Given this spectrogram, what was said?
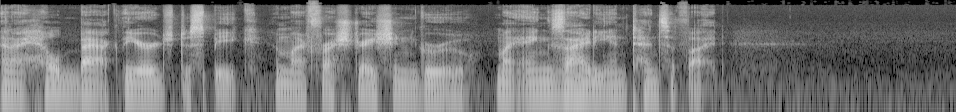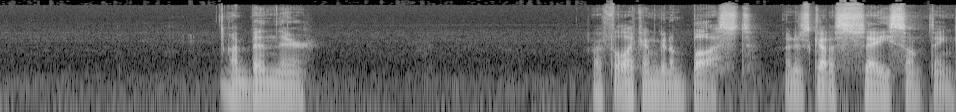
And I held back the urge to speak, and my frustration grew, my anxiety intensified. I've been there. I feel like I'm going to bust. I just got to say something.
